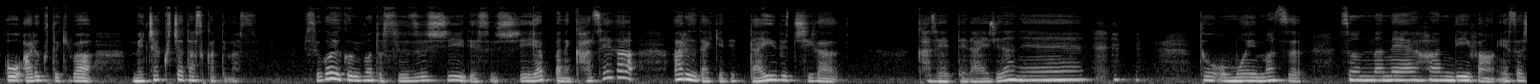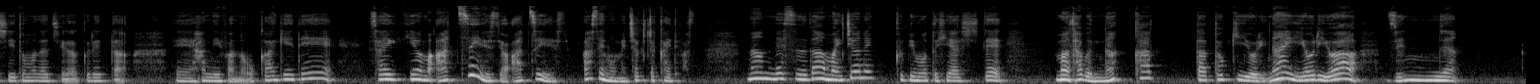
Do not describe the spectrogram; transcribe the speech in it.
を歩く時はめちゃくちゃ助かってます。すごい首元涼しいですしやっぱね風があるだけでだいぶ違う。風って大事だね。と思います。そんなねハンディファン優しい友達がくれた、えー、ハンディファンのおかげで最近はまあ暑いですよ。暑いです。汗もめちゃくちゃかいてます。なんですが、まあ、一応ね首元冷やしてまあ多分なかった時よりないよりは全然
